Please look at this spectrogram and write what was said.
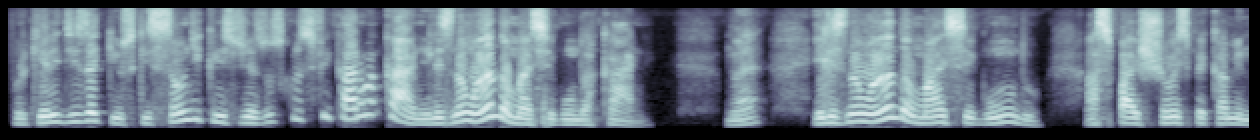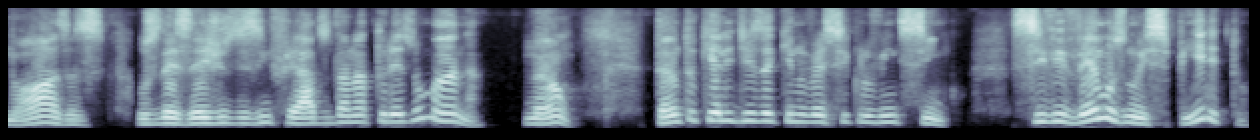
Porque ele diz aqui: os que são de Cristo Jesus crucificaram a carne, eles não andam mais segundo a carne. Não é? Eles não andam mais segundo as paixões pecaminosas, os desejos desenfreados da natureza humana. Não. Tanto que ele diz aqui no versículo 25: se vivemos no espírito,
